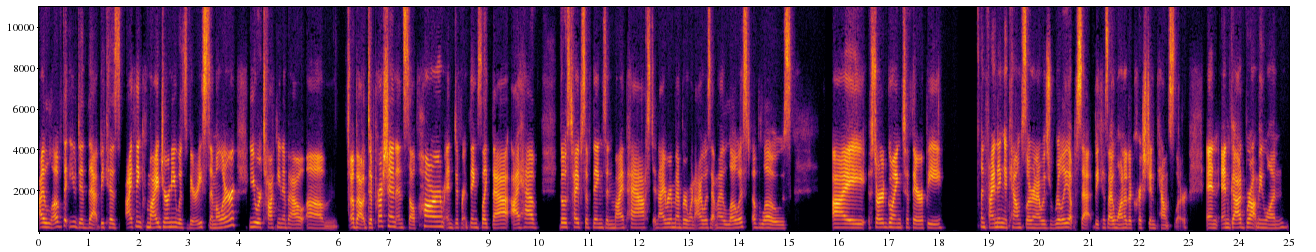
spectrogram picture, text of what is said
I love that you did that because I think my journey was very similar. You were talking about um, about depression and self-harm and different things like that. I have those types of things in my past and I remember when I was at my lowest of lows, I started going to therapy and finding a counselor and I was really upset because I wanted a Christian counselor. And and God brought me one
